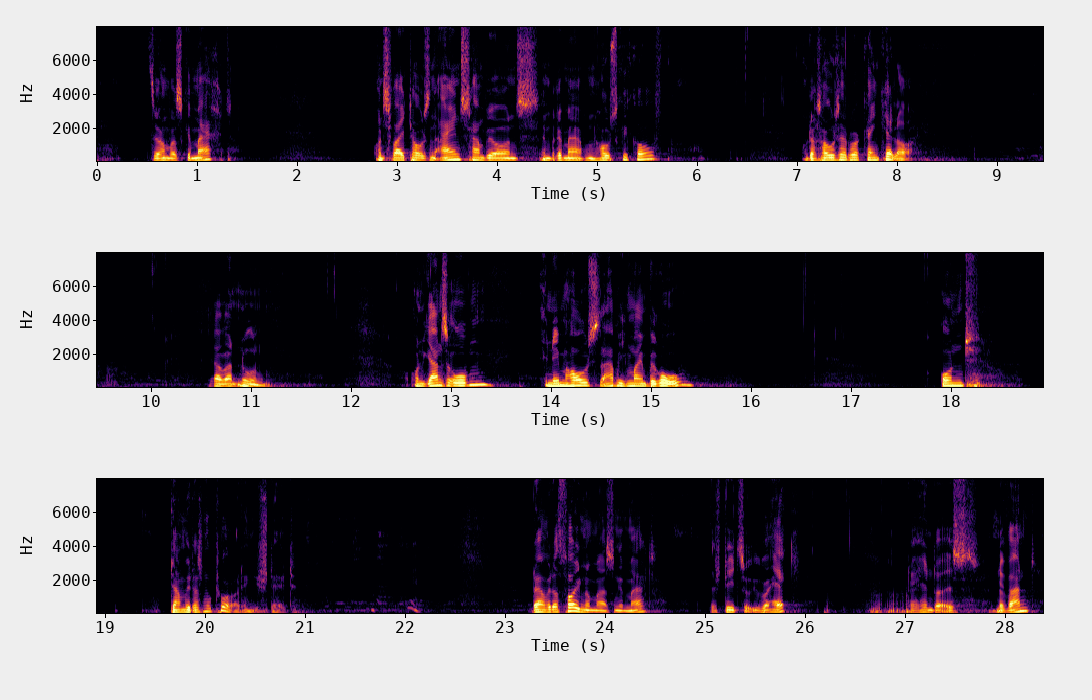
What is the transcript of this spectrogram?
so haben wir es gemacht. Und 2001 haben wir uns in Bremerhaven ein Haus gekauft. Und das Haus hat aber keinen Keller. Ja, was nun? Und ganz oben in dem Haus, da habe ich mein Büro. Und da haben wir das Motorrad hingestellt. Da haben wir das folgendermaßen gemacht. Das steht so über Eck. Dahinter ist eine Wand.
